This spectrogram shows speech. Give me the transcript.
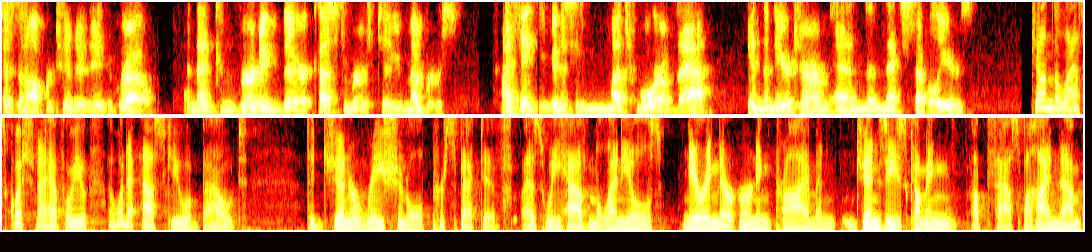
as an opportunity to grow and then converting their customers to members. I think you're going to see much more of that in the near term and the next several years. John, the last question I have for you, I want to ask you about the generational perspective as we have millennials nearing their earning prime and Gen Z's coming up fast behind them.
